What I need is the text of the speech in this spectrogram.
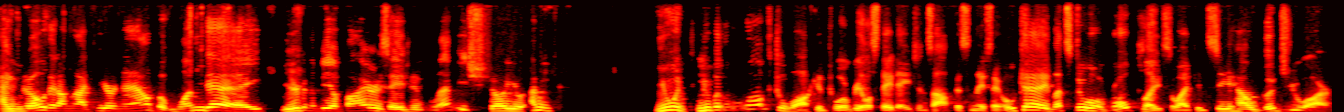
I know that I'm not here now, but one day you're going to be a buyer's agent. Let me show you. I mean, you would you would love to walk into a real estate agent's office and they say, "Okay, let's do a role play so I can see how good you are."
